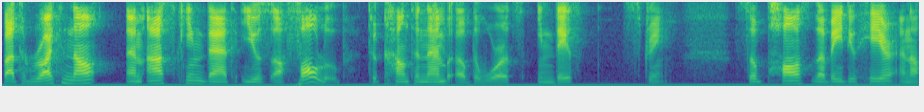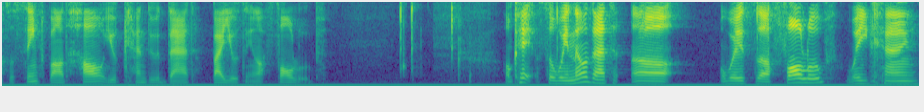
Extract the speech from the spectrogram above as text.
But right now, I'm asking that use a for loop to count the number of the words in this string. So pause the video here and also think about how you can do that by using a for loop. Okay, so we know that uh, with a for loop, we can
